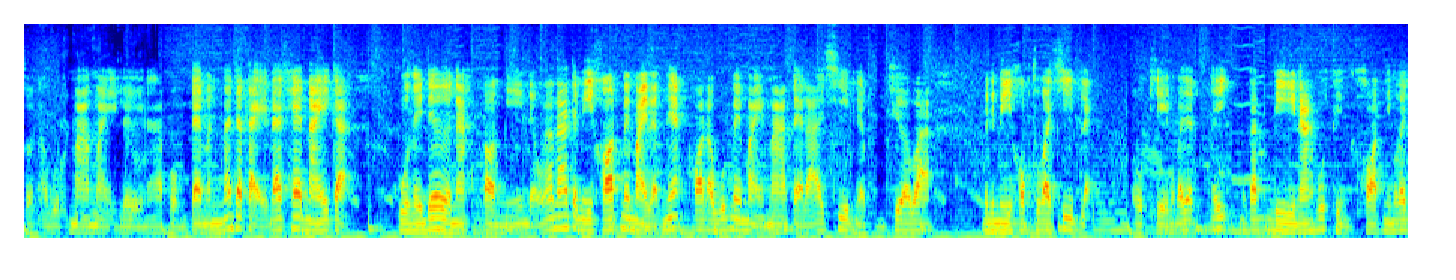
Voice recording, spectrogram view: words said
ส่วนอาวุธมาใหม่เลยนะครับผมแต่มันน่าจะใส่ได้แค่ไนท์กับ คูไซเดอร์นะตอนนี้เดี๋ยวก็น่าจะมีคอร์สใหม่ๆแบบเนี้ยคอร์สอาวุธใหม่ๆมาแต่ละอาชีพเนี่ยผมเชื่อว่ามันจะมีครบทุกอาชีพแหละโอเคมันก็จะเฮ้ยมันก็ดีนะ พูดถึงคอร์สนี้มันก็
